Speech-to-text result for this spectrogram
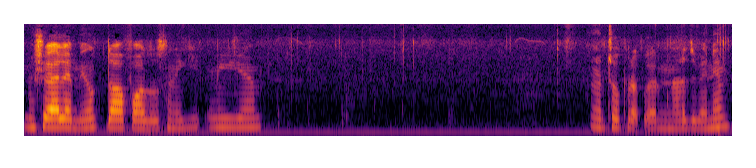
Meşalem yok. Daha fazlasına gitmeyeceğim. Evet, topraklarım nerede benim?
